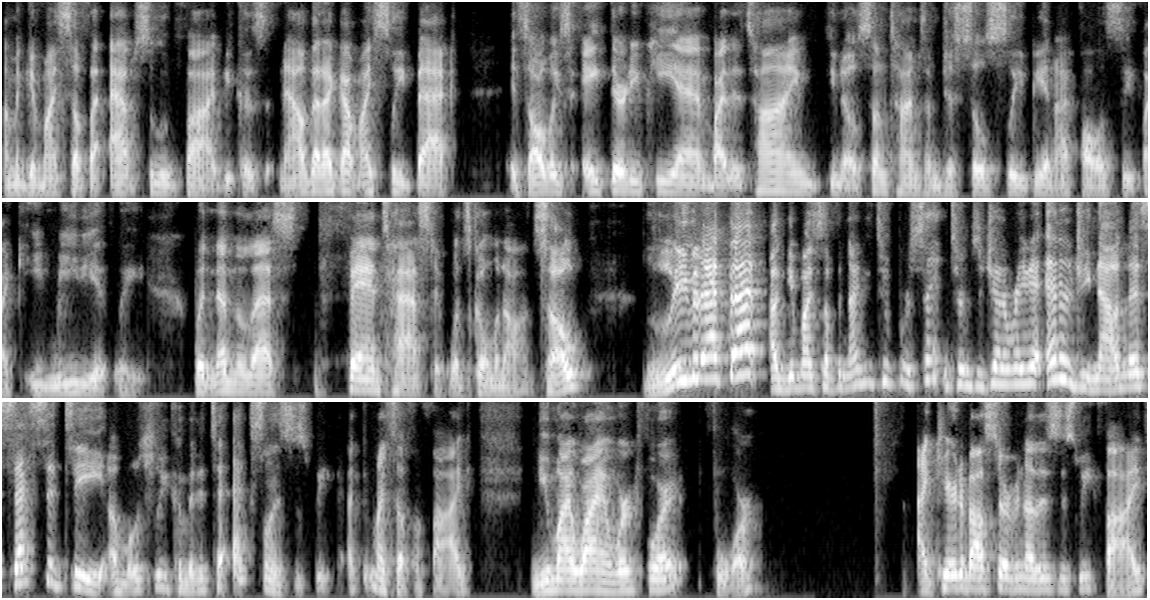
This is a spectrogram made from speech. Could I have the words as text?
I'm going to give myself an absolute five because now that I got my sleep back, it's always 8:30 p.m. By the time, you know, sometimes I'm just so sleepy and I fall asleep like immediately. But nonetheless, fantastic what's going on. So, Leave it at that. I'll give myself a 92% in terms of generated energy. Now, necessity, emotionally committed to excellence this week. I give myself a five. Knew my why and worked for it. Four. I cared about serving others this week. Five.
